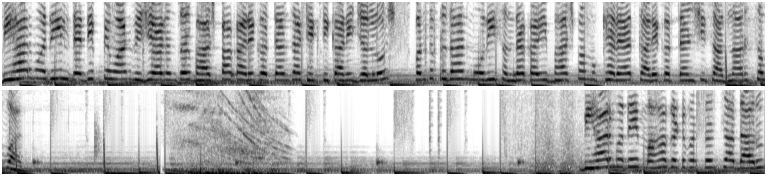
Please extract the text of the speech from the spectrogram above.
बिहारमधील दैदिप्यमान विजयानंतर भाजपा कार्यकर्त्यांचा ठिकठिकाणी जल्लोष. पंतप्रधान मोदी संध्याकाळी भाजपा मुख्यालयात कार्यकर्त्यांशी साधणार संवाद. बिहारमध्ये महागठबंधनचा दारुण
